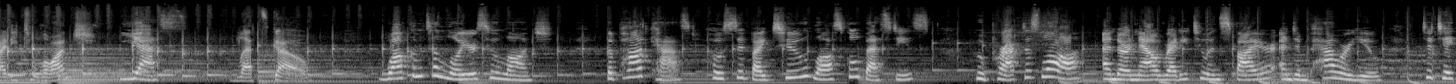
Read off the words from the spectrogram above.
Ready to launch? Yes. Let's go. Welcome to Lawyers Who Launch, the podcast hosted by two law school besties who practice law and are now ready to inspire and empower you to take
